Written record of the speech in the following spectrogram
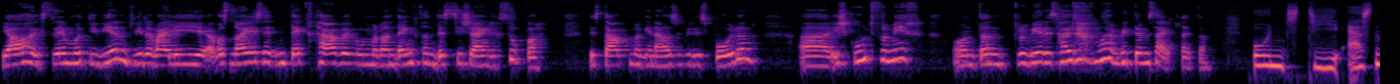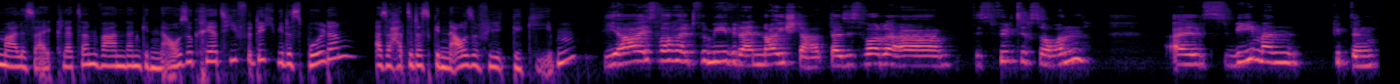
ja, extrem motivierend wieder, weil ich was Neues entdeckt habe, wo man dann denkt, das ist eigentlich super. Das taugt mir genauso wie das Bouldern. Äh, ist gut für mich und dann probiere ich es halt mal mit dem Seilklettern. Und die ersten Male Seilklettern waren dann genauso kreativ für dich wie das Bouldern? Also hatte das genauso viel gegeben? Ja, es war halt für mich wieder ein Neustart. Also es war, äh, das fühlt sich so an, als wie man, gibt einen,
